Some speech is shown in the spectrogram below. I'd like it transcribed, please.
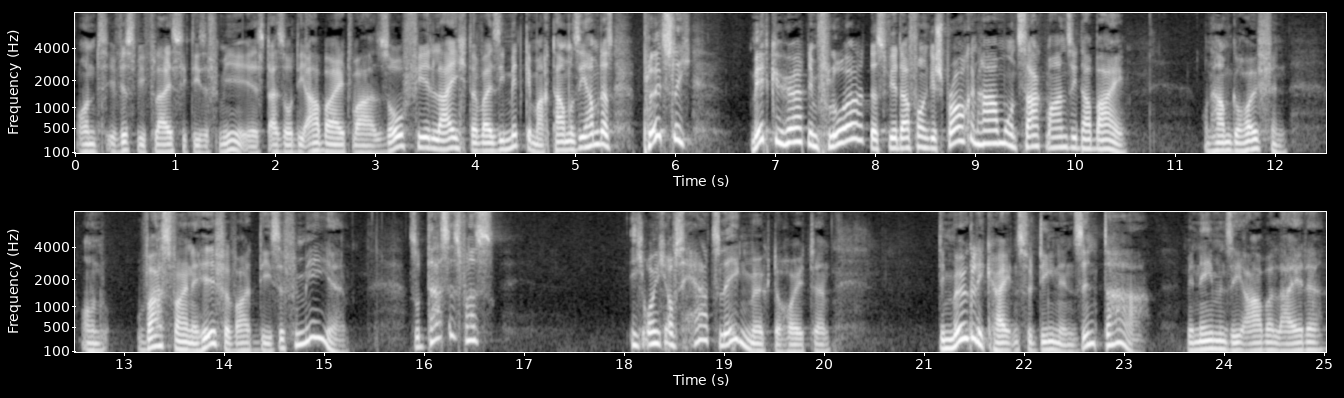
Und ihr wisst, wie fleißig diese Familie ist. Also die Arbeit war so viel leichter, weil sie mitgemacht haben. Und sie haben das plötzlich mitgehört im Flur, dass wir davon gesprochen haben und zack waren sie dabei und haben geholfen. Und was für eine Hilfe war diese Familie. So das ist, was ich euch aufs Herz legen möchte heute. Die Möglichkeiten zu dienen sind da. Wir nehmen sie aber leider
